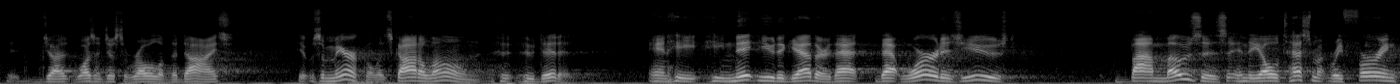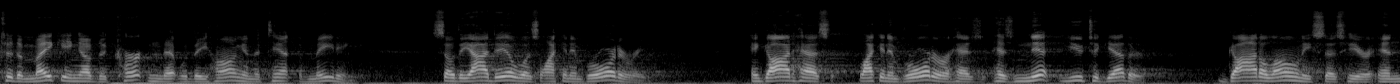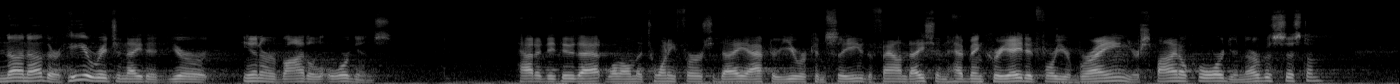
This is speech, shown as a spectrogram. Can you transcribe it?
it ju- wasn't just a roll of the dice. It was a miracle. It's God alone who, who did it. And he, he knit you together. That, that word is used by Moses in the Old Testament, referring to the making of the curtain that would be hung in the tent of meeting. So the idea was like an embroidery and God has, like an embroiderer, has, has knit you together. God alone, he says here, and none other. He originated your inner vital organs. How did he do that? Well, on the 21st day after you were conceived, the foundation had been created for your brain, your spinal cord, your nervous system.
